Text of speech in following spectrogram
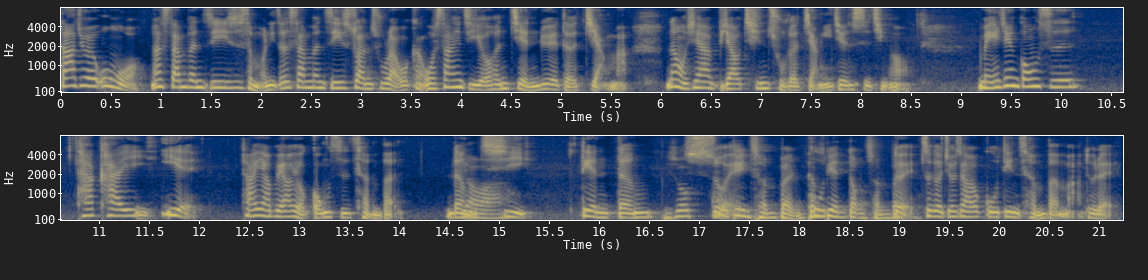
大家就会问我，那三分之一是什么？你这三分之一算出来，我看我上一集有很简略的讲嘛。那我现在比较清楚的讲一件事情哦，每一间公司它开业，它要不要有公司成本？冷气、电灯，你说固定成本跟变动成本，对，这个就叫固定成本嘛，对不对？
